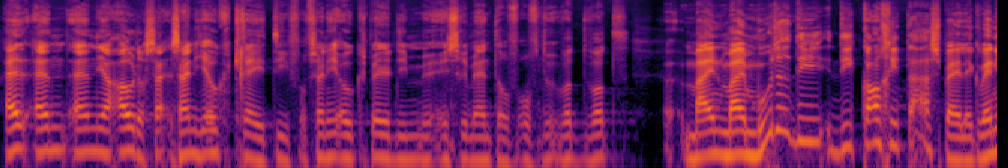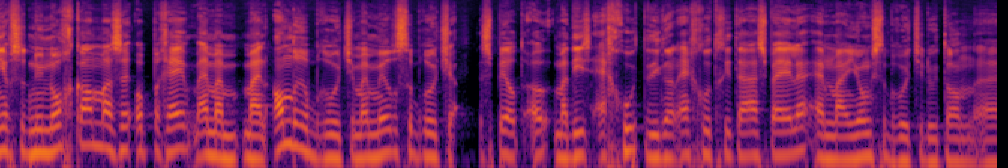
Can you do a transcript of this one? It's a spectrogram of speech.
en, en, en jouw ouders, zijn, die ook creatief? Of zijn die ook, spelen die instrumenten? Of, of wat, wat? Mijn, mijn moeder die, die kan gitaar spelen. Ik weet niet of ze het nu nog kan, maar ze op een gegeven moment. Mijn, mijn andere broertje, mijn middelste broertje, speelt ook. Maar die is echt goed. Die kan echt goed gitaar spelen. En mijn jongste broertje doet dan eh,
